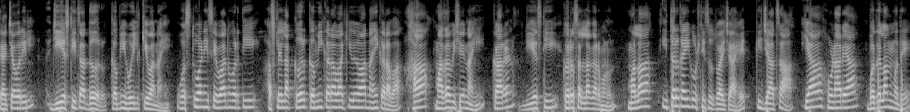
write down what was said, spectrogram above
त्याच्यावरील जी एस टीचा दर कमी होईल किंवा नाही. वस्तू आणि सेवांवरती असलेला कर कमी करावा किंवा नाही करावा हा माझा विषय नाही कारण जी एस टी कर सल्लागार म्हणून मला इतर काही गोष्टी सुचवायच्या आहेत की ज्याचा या होणाऱ्या बदलांमध्ये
